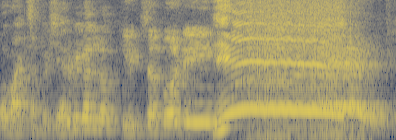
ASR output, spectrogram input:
और व्हाट्सएप पे शेयर भी कर लो। कीप सपोर्टिंग ये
